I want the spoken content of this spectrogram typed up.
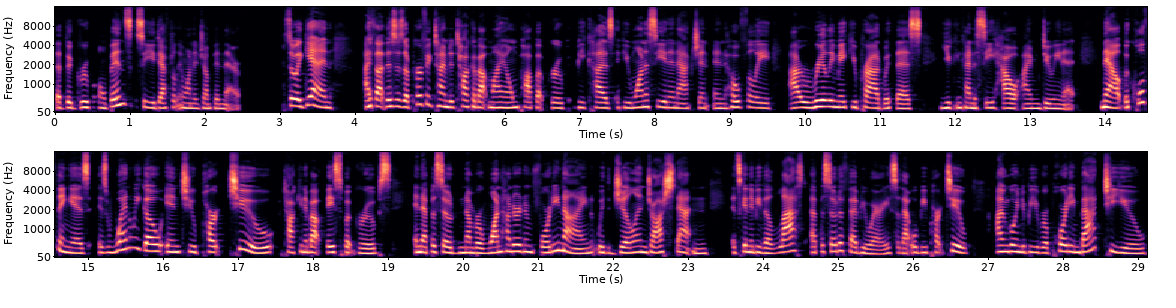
that the group opens. So you definitely want to jump in there. So, again, I thought this is a perfect time to talk about my own pop up group because if you want to see it in action and hopefully I really make you proud with this, you can kind of see how I'm doing it. Now, the cool thing is, is when we go into part two, talking about Facebook groups, in episode number 149 with Jill and Josh Stanton. It's going to be the last episode of February. So that will be part two. I'm going to be reporting back to you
